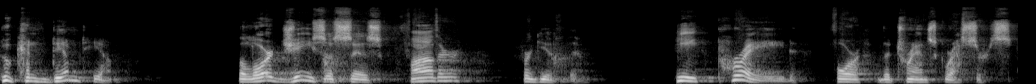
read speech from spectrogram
who condemned him. The Lord Jesus says, Father, forgive them. He prayed for the transgressors.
